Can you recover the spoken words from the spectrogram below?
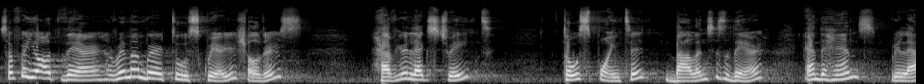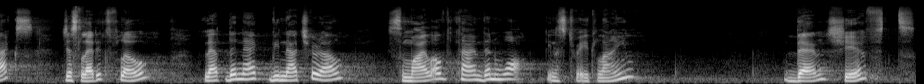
So for you out there, remember to square your shoulders, have your legs straight, toes pointed, balance is there, and the hands, relax, just let it flow. Let the neck be natural, smile all the time, then walk in a straight line. Then shift,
